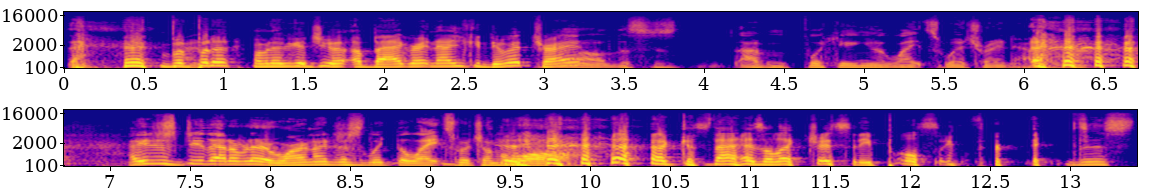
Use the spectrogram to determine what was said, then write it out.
but put a, I'm gonna get you a bag right now. You can do it. Try it. No, this is. I'm flicking a light switch right now. I can just do that over there. Why don't I just lick the light switch on the wall? because that has electricity pulsing through it. this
